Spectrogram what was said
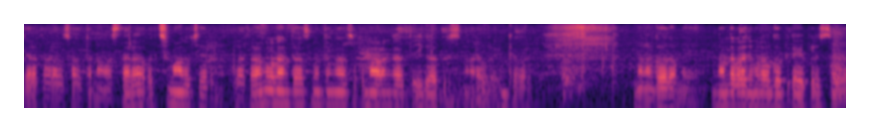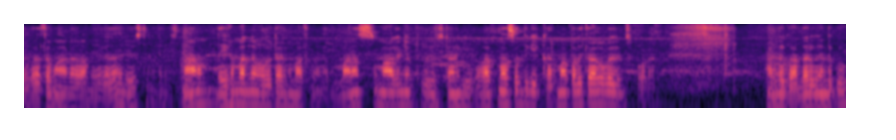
జలకాడలు సాగుతున్న వస్తారా వచ్చిమాలు చేరండి లతాంగులంతా సున్నితంగా సుకుమారంగా తీయగా పిలుస్తున్నారు ఎవరు ఇంకెవరు? మన గోదామయ్య నందవ్రజములో గోపిక పిలుస్తుంది వ్రతం ఆడారమయ్య కదా చేస్తుంది స్నానం దేహమల్ని వదలటానికి మాత్రమే కాదు మనస్సు మాలిన్యం తొలగించడానికి ఆత్మశుద్ధికి కర్మ ఫలితాలు వదిలించుకోవడానికి. అందుకు అందరూ ఎందుకు?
